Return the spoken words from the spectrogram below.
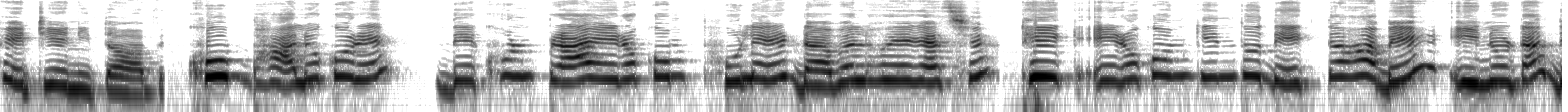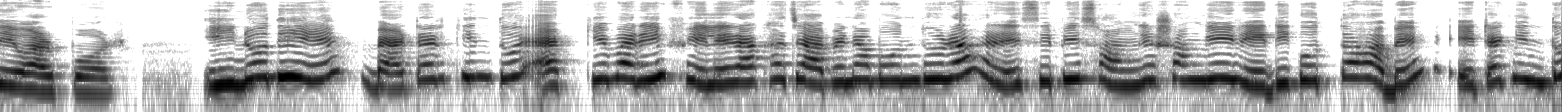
ফেটিয়ে নিতে হবে। খুব ভালো করে দেখুন প্রায় এরকম ফুলে ডাবল হয়ে গেছে। ঠিক এরকম কিন্তু দেখতে হবে ইনোটা দেওয়ার পর। ইনো দিয়ে ব্যাটার কিন্তু একেবারেই ফেলে রাখা যাবে না বন্ধুরা। রেসিপি সঙ্গে সঙ্গেই রেডি করতে হবে, এটা কিন্তু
